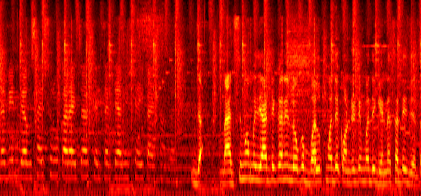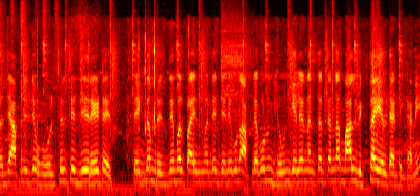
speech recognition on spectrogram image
नवीन व्यवसाय सुरू करायचा असेल तर त्याविषयी काय सांगाल? मॅक्सिमम या ठिकाणी लोक बल्कमध्ये क्वांटिटीमध्ये घेण्यासाठीच येतात. जे आपले जे होलसेलचे जे रेट आहेत ते एकदम रिझनेबल प्राईसमध्ये जेणेकरून आपल्याकडून घेऊन गेल्यानंतर त्यांना माल विकता येईल त्या ठिकाणी.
